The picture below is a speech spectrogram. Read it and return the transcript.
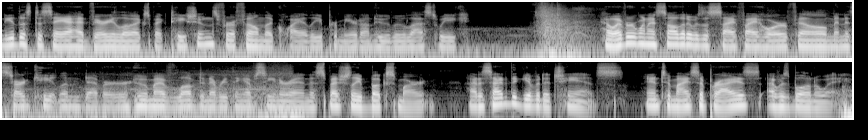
Needless to say, I had very low expectations for a film that quietly premiered on Hulu last week. However, when I saw that it was a sci fi horror film and it starred Kaitlyn Dever, whom I've loved in everything I've seen her in, especially Booksmart, I decided to give it a chance. And to my surprise, I was blown away.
